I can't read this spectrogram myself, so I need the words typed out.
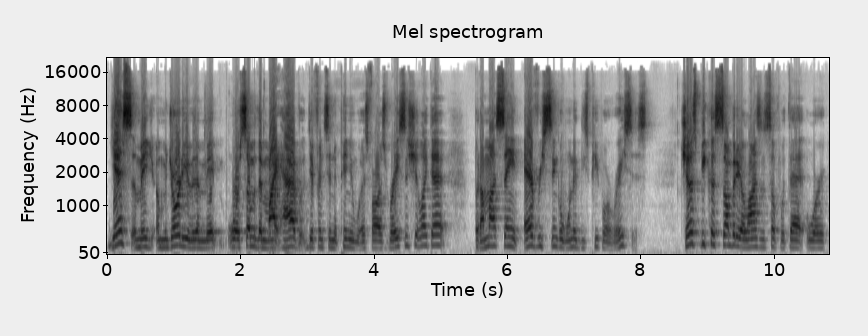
Yes, a, ma- a majority of them may, or some of them might have a difference in opinion as far as race and shit like that. But I'm not saying every single one of these people are racist. Just because somebody aligns themselves with that or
